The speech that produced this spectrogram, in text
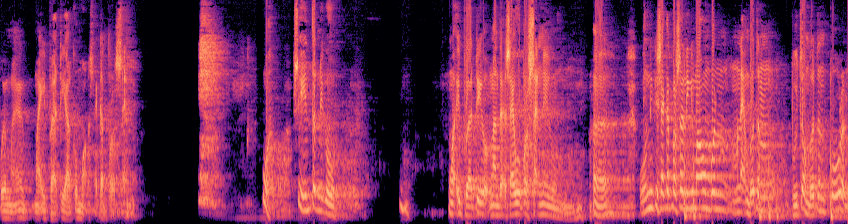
kowe mae ibadi aku mau 50%. Wah, sinten niku? Wah ibadi kok ngantek 1000% niku. Oh niki 50% niki mau pun nek mboten butuh mboten purun.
